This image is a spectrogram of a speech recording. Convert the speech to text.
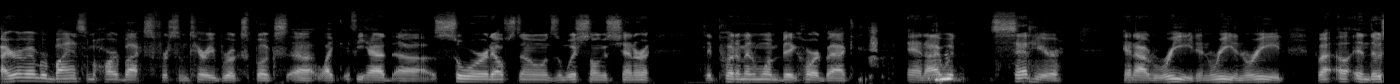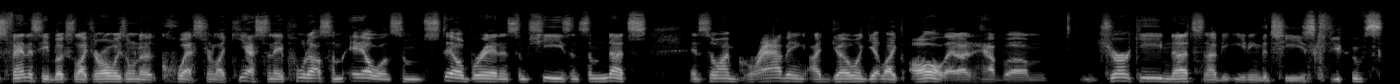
I remember buying some hardbacks for some Terry Brooks books. Uh, like if he had uh, Sword, Elfstones, and Wishsong of Shannara, they put them in one big hardback, and I mm-hmm. would sit here and I would read and read and read. But uh, in those fantasy books, like they're always on a quest. They're like, yes, and they pulled out some ale and some stale bread and some cheese and some nuts. And so I'm grabbing. I'd go and get like all that. I'd have um, jerky, nuts, and I'd be eating the cheese cubes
